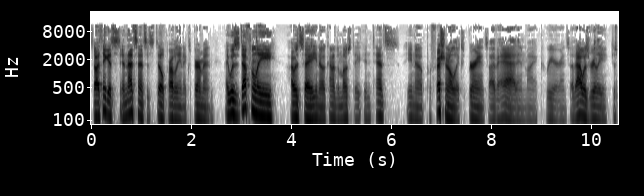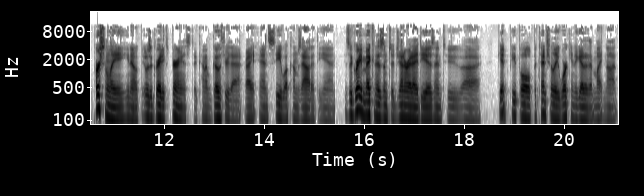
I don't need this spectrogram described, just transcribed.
so I think it's in that sense, it's still probably an experiment. It was definitely, I would say, you know, kind of the most intense, you know, professional experience I've had in my career, and so that was really just personally, you know, it was a great experience to kind of go through that, right, and see what comes out at the end. It's a great mechanism to generate ideas and to uh, get people potentially working together that might not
